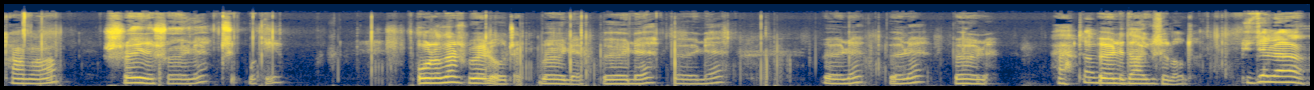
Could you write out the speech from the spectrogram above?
Tamam. Şurayı da şöyle çık bakayım. Oralar böyle olacak. Böyle, böyle, böyle, böyle, böyle, böyle. Heh, Tamam. böyle daha güzel oldu. Güzel ha.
